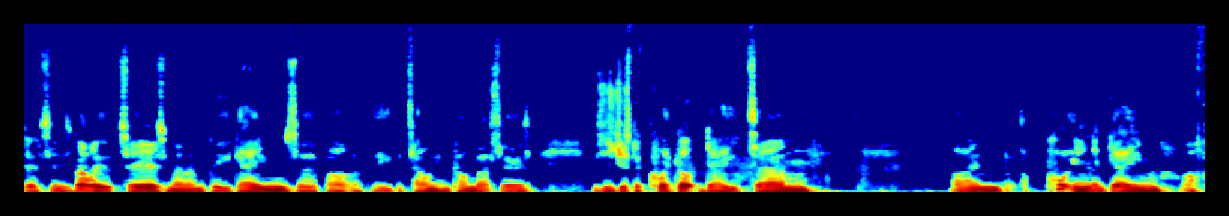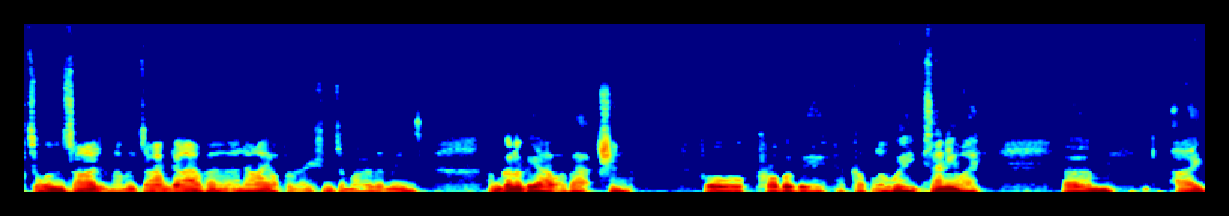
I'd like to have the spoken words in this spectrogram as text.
This is Valley of Tears MMP Games, uh, part of the Battalion Combat series. This is just a quick update. Um, I'm putting the game off to one side at the moment. So I'm going to have a, an eye operation tomorrow. That means I'm going to be out of action for probably a couple of weeks anyway. Um, I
